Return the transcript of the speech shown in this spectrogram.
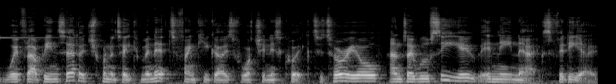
With that being said, I just want to take a minute to thank you guys for watching this quick tutorial, and I will see you in the next video.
